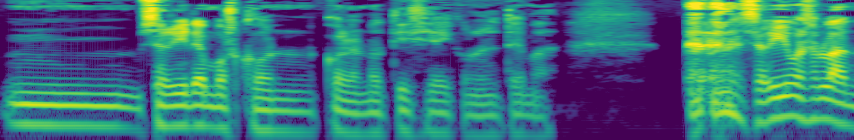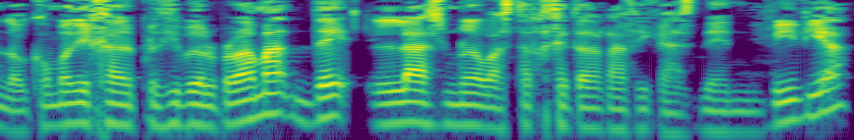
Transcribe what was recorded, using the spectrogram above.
mm, seguiremos con, con la noticia y con el tema. Seguimos hablando, como dije al principio del programa, de las nuevas tarjetas gráficas de Nvidia.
